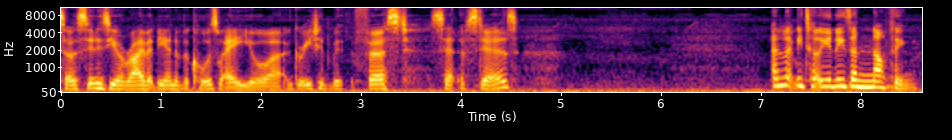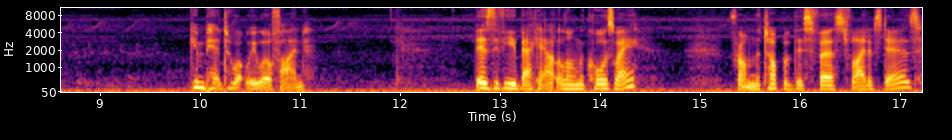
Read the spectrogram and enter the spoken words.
So as soon as you arrive at the end of the causeway, you're uh, greeted with the first set of stairs. And let me tell you, these are nothing compared to what we will find. There's the view back out along the causeway from the top of this first flight of stairs.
